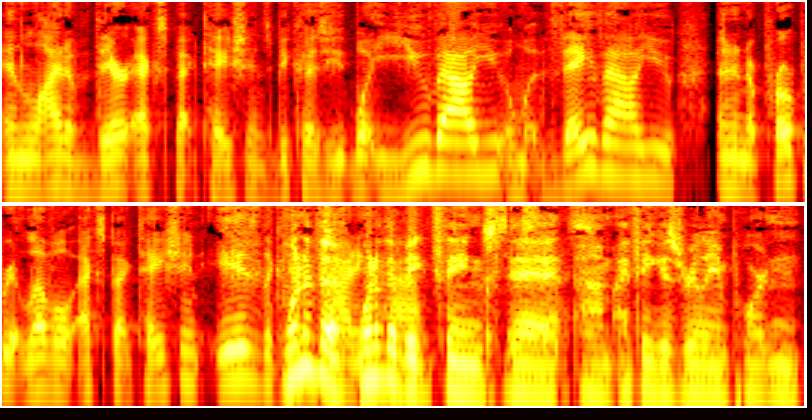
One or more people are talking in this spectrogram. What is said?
in light of their expectations because you, what you value and what they value and an appropriate level of expectation is the one of, of the one of the big things that um, I think is really important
